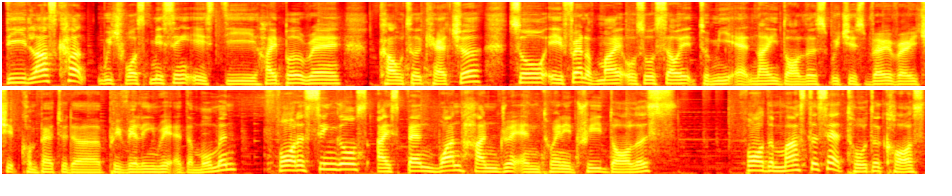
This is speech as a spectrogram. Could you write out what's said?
The last card which was missing is the hyper rare counter catcher. So a friend of mine also sell it to me at $9 which is very very cheap compared to the prevailing rate at the moment. For the singles, I spent $123. For the master set total cost,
